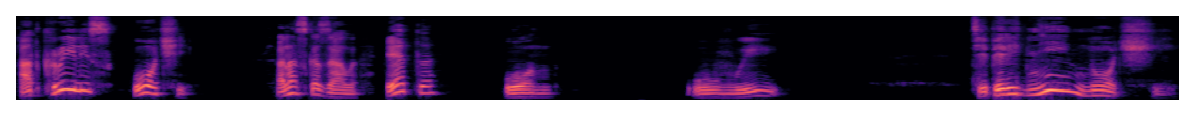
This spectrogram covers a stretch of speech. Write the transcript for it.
Открылись очи. Она сказала, это он. Увы. Теперь и дни, и ночи,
